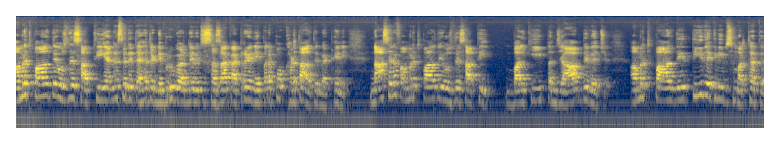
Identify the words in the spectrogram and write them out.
ਅੰਮ੍ਰਿਤਪਾਲ ਤੇ ਉਸਦੇ ਸਾਥੀ ਐਨਐਸਏ ਦੇ ਤਹਿਤ ਡਿਬਰੂਗੜ੍ਹ ਦੇ ਵਿੱਚ ਸਜ਼ਾ ਕੱਟ ਰਹੇ ਨੇ, ਪਰ ਭੁੱਖ ਹੜਤਾਲ ਤੇ ਬੈਠੇ ਨੇ। ਨਾ ਸਿਰਫ ਅੰਮ੍ਰਿਤਪਾਲ ਤੇ ਉਸਦੇ ਸਾਥੀ, ਬਲਕਿ ਪੰਜਾਬ ਦੇ ਵਿੱਚ ਅੰਮ੍ਰਿਤਪਾਲ ਦੇ 30 ਦੇ ਕਰੀਬ ਸਮਰਥਕ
